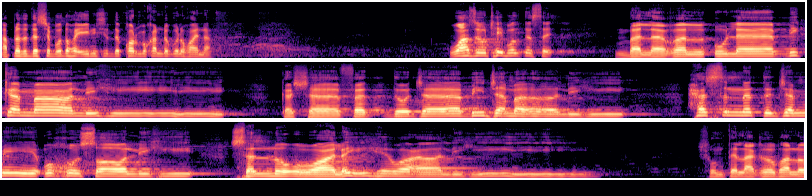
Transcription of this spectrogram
আপনাদের দেশে বোধ হয় এই নিষিদ্ধ কর্মকাণ্ডগুলো হয় না। ওয়াজে উঠেই বলতেছে, বালাগাল উলা বিকামালিহি কশাফাত দুজা বিজামালিহি, হাসনাত জামিউ খুসালিহি সাল্লু আলাইহি আলিহি। শুনতে লাগেও ভালো,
